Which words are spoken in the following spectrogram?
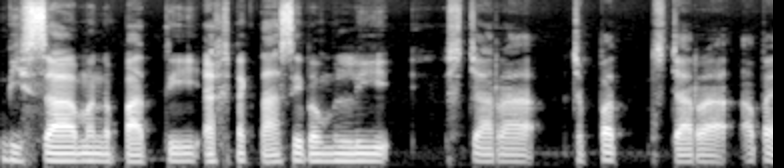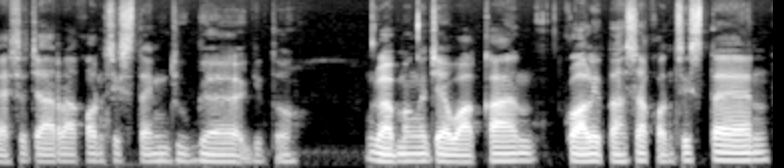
bisa menepati ekspektasi pembeli secara cepat secara apa ya secara konsisten juga gitu. Nggak mengecewakan kualitasnya konsisten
